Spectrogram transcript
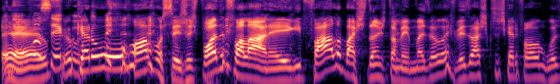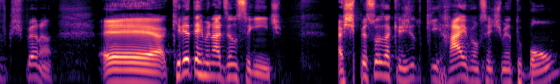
É, eu- você, eu, coach. quero honrar vocês. Vocês podem falar, né? E falam bastante também, mas eu, às vezes eu acho que vocês querem falar alguma coisa e fico esperando. É, queria terminar dizendo o seguinte: as pessoas acreditam que raiva é um sentimento bom,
